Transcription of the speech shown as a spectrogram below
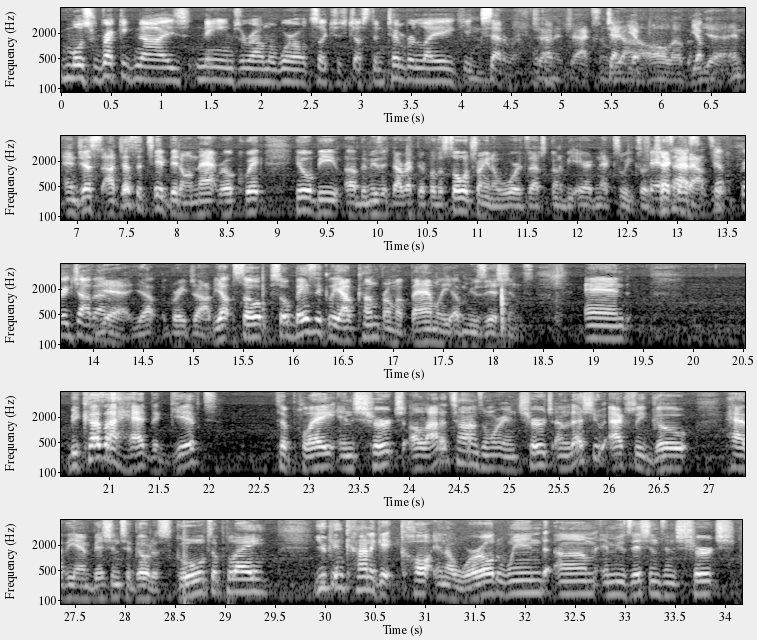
most recognized names around the world, such as Justin Timberlake, etc. Janet Jackson, Ja- Rihanna, yep. all of them. Yep. Yeah, and and just uh, just a tidbit on that, real quick. He'll be uh, the music director for the Soul Train Awards. That's going to be aired next week. So check that out too. Yep. Great job, Adam. Yeah, yep, great job. Yep. So so basically, I've come from a family of musicians, and because I had the gift to play in church, a lot of times when we're in church, unless you actually go have the ambition to go to school to play, you can kind of get caught in a whirlwind um, in musicians in church.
